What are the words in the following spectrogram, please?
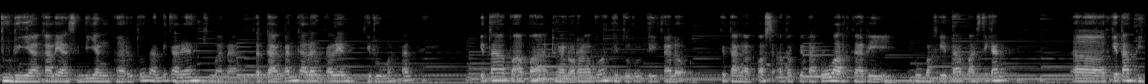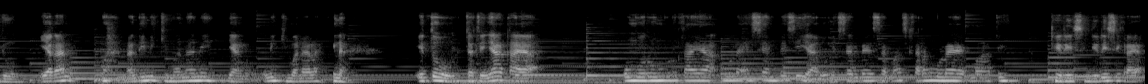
dunia kalian sendiri yang baru tuh nanti kalian gimana? Sedangkan kalian kalian di rumah kan kita apa-apa dengan orang tua dituruti. Kalau kita ngekos atau kita keluar dari rumah kita pasti kan eh, kita bingung ya kan? Wah nanti ini gimana nih? Yang ini gimana lagi? Nah itu jadinya kayak umur-umur kayak mulai SMP sih ya SMP SMA sekarang mulai melatih diri sendiri sih kayak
